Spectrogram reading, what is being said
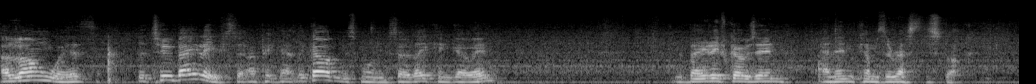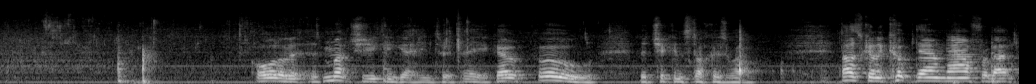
along with the two bay leaves that I picked out of the garden this morning so they can go in. The bay leaf goes in and then comes the rest of the stock. All of it as much as you can get into it. There you go. Oh the chicken stock as well. That's going to cook down now for about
